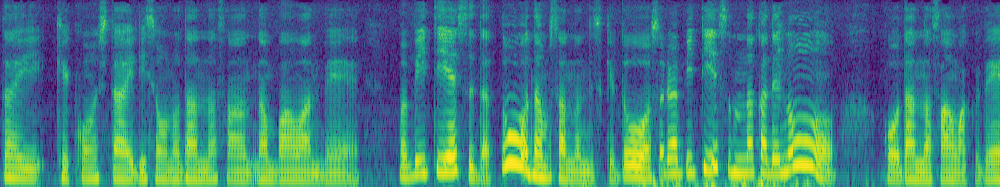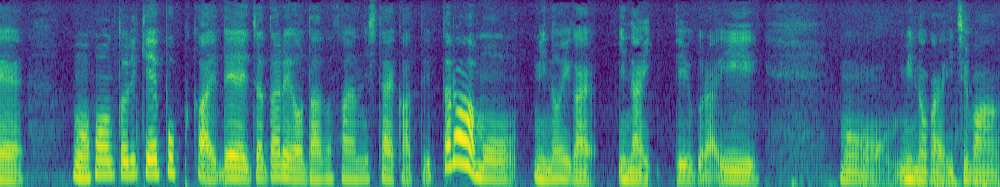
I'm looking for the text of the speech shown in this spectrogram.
対結婚したい理想の旦那さんナンバーワンで、まあ、BTS だとナムさんなんですけどそれは BTS の中でのこう旦那さん枠でもう本当に K-POP 界でじゃあ誰を旦那さんにしたいかって言ったらもうミノ以外いないっていうぐらいもうミノが一番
